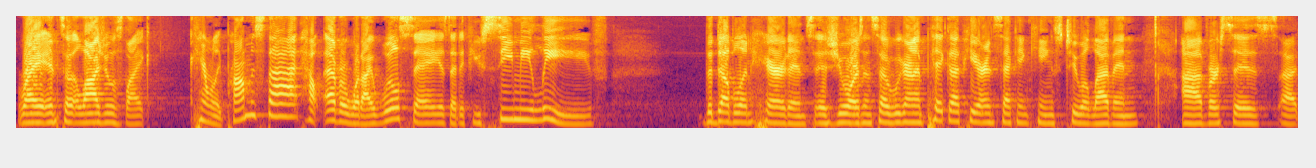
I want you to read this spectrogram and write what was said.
right? And so Elijah was like, I can't really promise that. However, what I will say is that if you see me leave, the double inheritance is yours. And so we're going to pick up here in 2 Kings 2.11 uh, verses, uh,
